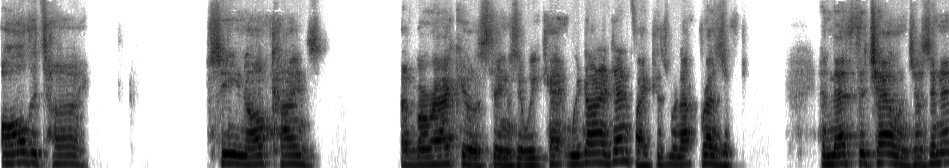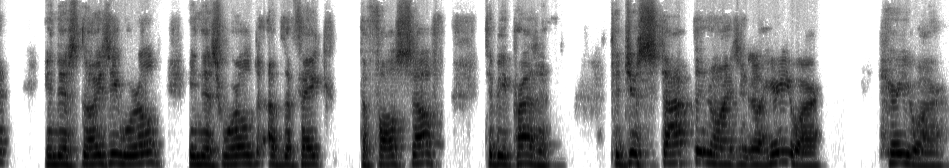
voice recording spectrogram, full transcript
all the time, seeing all kinds of miraculous things that we can't, we don't identify because we're not present. And that's the challenge, isn't it? In this noisy world, in this world of the fake, the false self, to be present, to just stop the noise and go, here you are, here you are,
